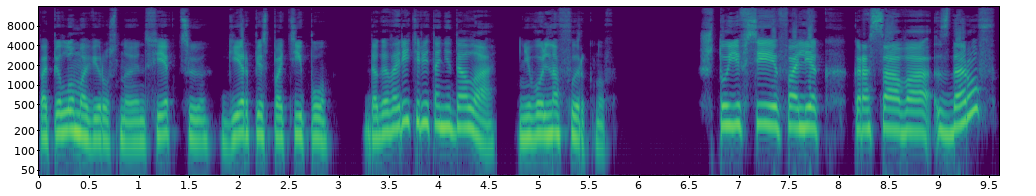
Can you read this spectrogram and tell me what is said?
папилломовирусную инфекцию, герпес по типу. Договорить Рита не дала, невольно фыркнув. Что Евсеев Олег Красава здоров,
